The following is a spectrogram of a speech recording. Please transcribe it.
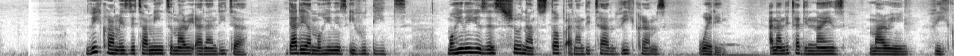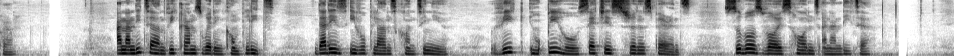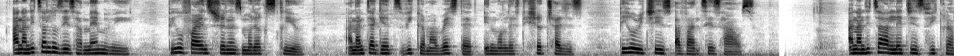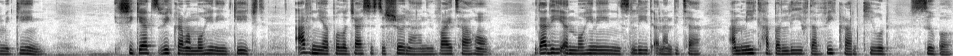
Vikram is determined to marry Anandita, Daddy and Mohini's evil deeds. Mohini uses Shona to stop Anandita and Vikram's wedding. Anandita denies marrying Vikram. Anandita and Vikram's wedding completes Daddy's evil plans continue. Vic Pihu searches Shona's parents. Subo's voice haunts Anandita. Anandita loses her memory. Pihu finds Shona's mother's clue. Anandita gets Vikram arrested in molestation charges. Pihu reaches Avanti's house. Anandita alleges Vikram again. She gets Vikram and Mohini engaged. Avni apologizes to Shona and invites her home. Daddy and Mohini mislead Anandita and make her believe that Vikram killed Subo.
